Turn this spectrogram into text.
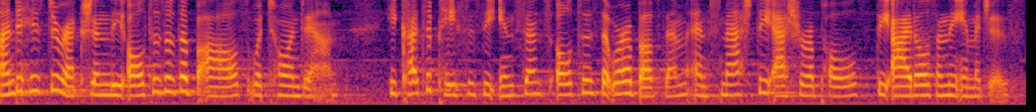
Under his direction, the altars of the Baals were torn down. He cut to pieces the incense altars that were above them and smashed the Asherah poles, the idols, and the images.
